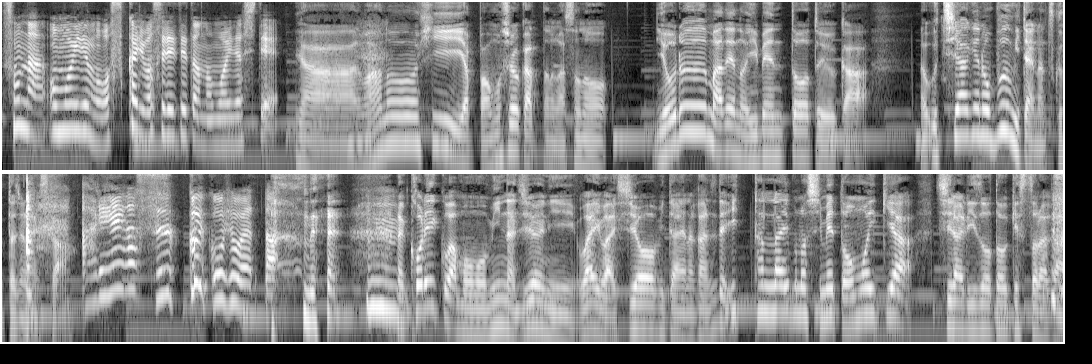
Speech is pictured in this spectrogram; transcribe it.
そんな思い出もすっかり忘れてたの思い出して。いやあの日やっぱ面白かったのがその夜までのイベントというか打ち上げの部みたいなの作ったじゃないですか。あれがすっごい好評やった、ね、うん、これ以降はもうもうみんな自由にワイワイしようみたいな感じで一旦ライブの締めと思いきや白リゾートオーケストラが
